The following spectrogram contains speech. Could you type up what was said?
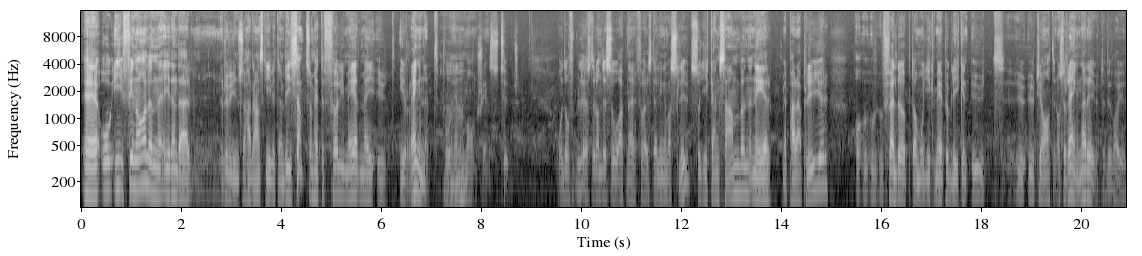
Eh, och i finalen i den där revyn så hade han skrivit en visa som hette Följ med mig ut i regnet på en månskenstur. Och då löste de det så att när föreställningen var slut så gick ensemblen ner med paraplyer och fällde upp dem och gick med publiken ut ur, ur teatern och så regnade det ut. Det var ju,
